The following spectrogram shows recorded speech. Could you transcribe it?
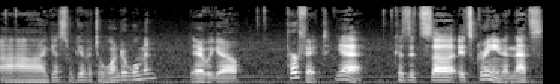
Uh, I guess we'll give it to Wonder Woman? There we go. Perfect, yeah. Because it's, uh, it's green, and that's,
